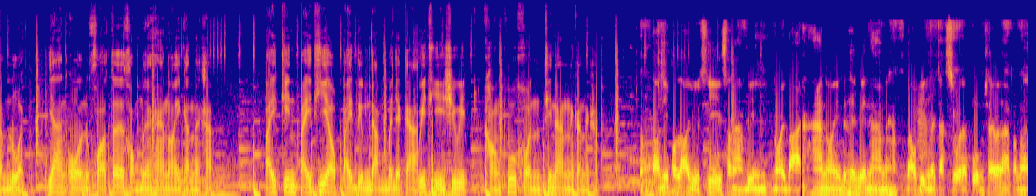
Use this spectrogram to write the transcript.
สำรวจ ย่านโอนควอเตอร์ของเมืองฮานอยกันนะครับ ไปกินไปเที่ยวไปดื่มด่ำบรรยากาศวิถีชีวิตของผู้คนที่นั่นกันนะครับ ตอนนี้พวกเราอยู่ที่สนามบินนอยบายฮานอยประเทศเวียดนามนะครับ เราบินมาจากสุวรรณภูมิใช้เวลาประมาณ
